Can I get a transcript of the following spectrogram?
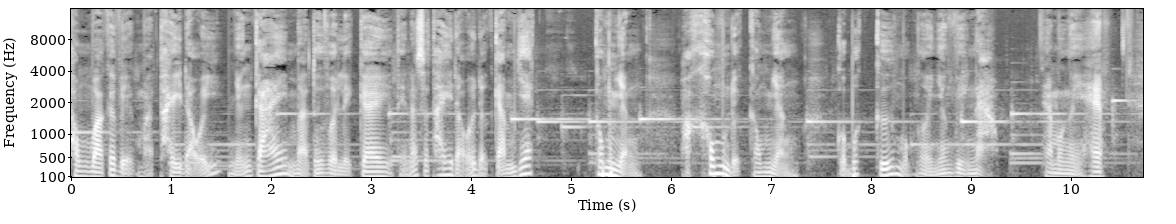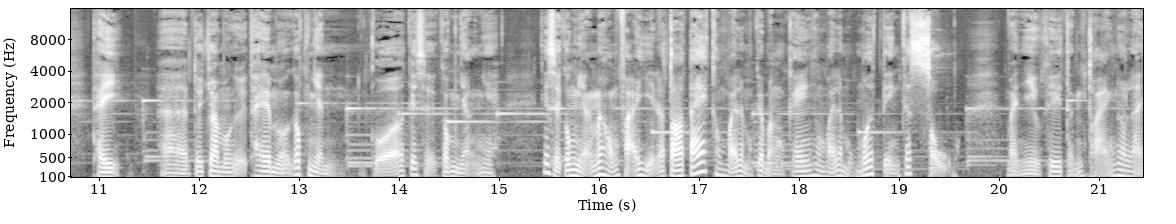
thông qua cái việc mà thay đổi những cái mà tôi vừa liệt kê thì nó sẽ thay đổi được cảm giác công nhận hoặc không được công nhận của bất cứ một người nhân viên nào. Ha mọi người ha. Thì à, tôi cho mọi người thêm một góc nhìn của cái sự công nhận nha cái sự công nhận nó không phải gì nó to tát, không phải là một cái bằng khen, không phải là một mớ tiền kết xù. Mà nhiều khi thỉnh thoảng nó là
